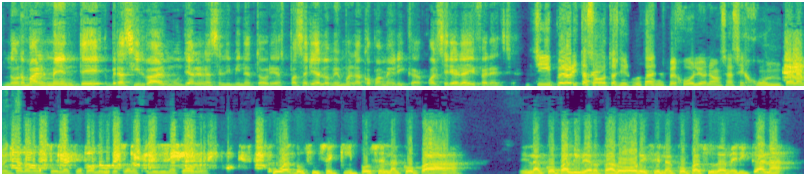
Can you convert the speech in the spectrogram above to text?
normalmente Brasil va al Mundial en las eliminatorias. ¿Pasaría lo mismo en la Copa América? ¿Cuál sería la diferencia? Sí, pero ahorita son otras circunstancias, Julio, ¿no? O sea, se junta lamentablemente la Copa América con las eliminatorias. Jugando sus equipos en la Copa, en la Copa Libertadores, en la Copa Sudamericana,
